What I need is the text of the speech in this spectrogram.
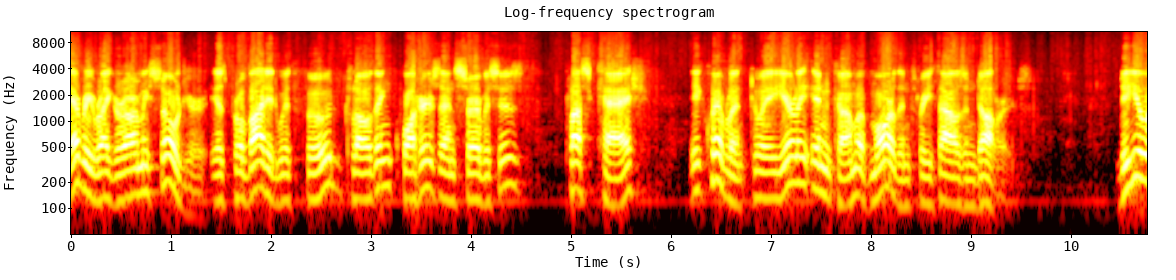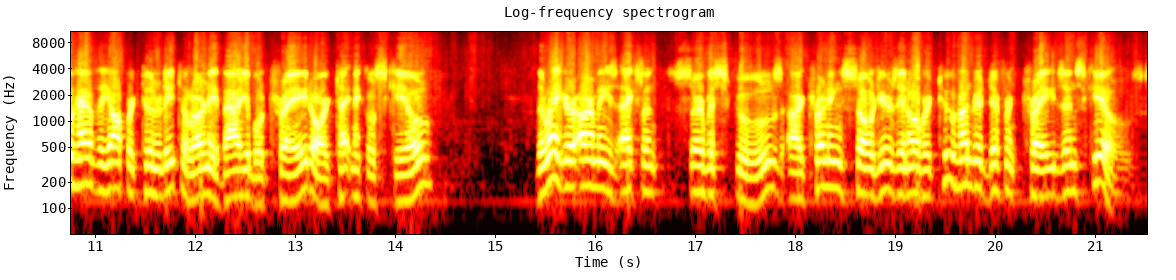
Every regular Army soldier is provided with food, clothing, quarters, and services, plus cash, equivalent to a yearly income of more than $3,000. Do you have the opportunity to learn a valuable trade or technical skill? The regular Army's excellent service schools are training soldiers in over 200 different trades and skills,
